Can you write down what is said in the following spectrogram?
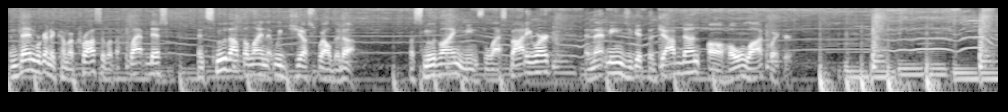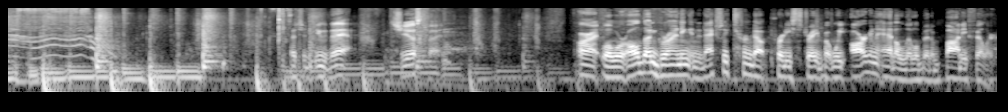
And then we're gonna come across it with a flap disc and smooth out the line that we just welded up. A smooth line means less body work, and that means you get the job done a whole lot quicker. That should do that just fine. All right, well, we're all done grinding and it actually turned out pretty straight, but we are gonna add a little bit of body filler.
